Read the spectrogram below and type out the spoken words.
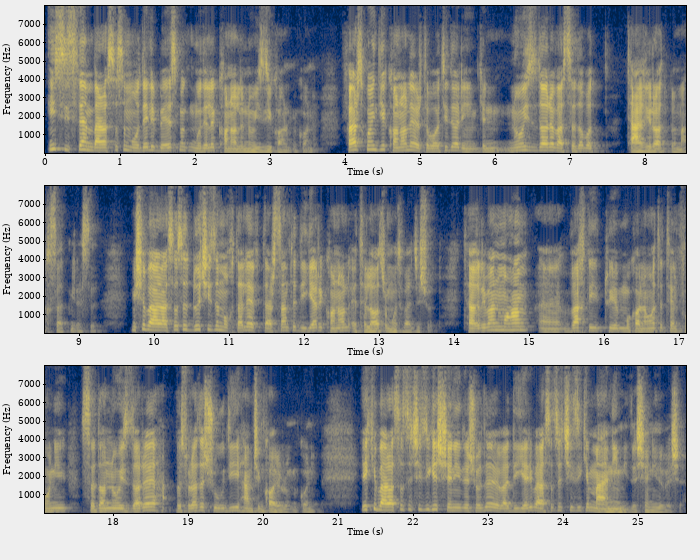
این سیستم بر اساس مدلی به اسم مدل کانال نویزی کار می‌کنه. فرض کنید یک کانال ارتباطی داریم که نویز داره و صدا با تغییرات به مقصد می‌رسه. میشه بر اساس دو چیز مختلف در سمت دیگر کانال اطلاعات رو متوجه شد. تقریبا ما هم وقتی توی مکالمات تلفنی صدا نویز داره به صورت شهودی همچین کاری رو می‌کنیم. یکی بر اساس چیزی که شنیده شده و دیگری بر اساس چیزی که معنی میده شنیده بشه.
